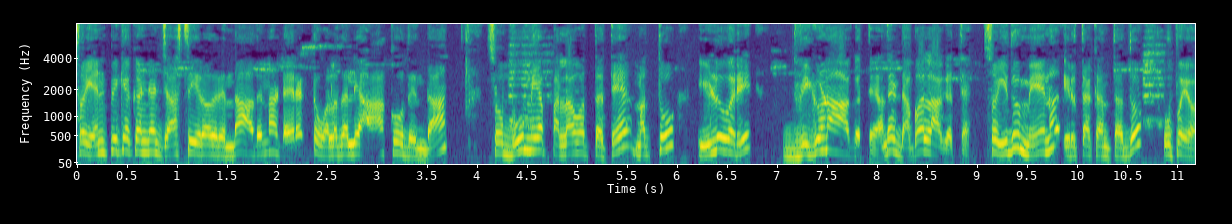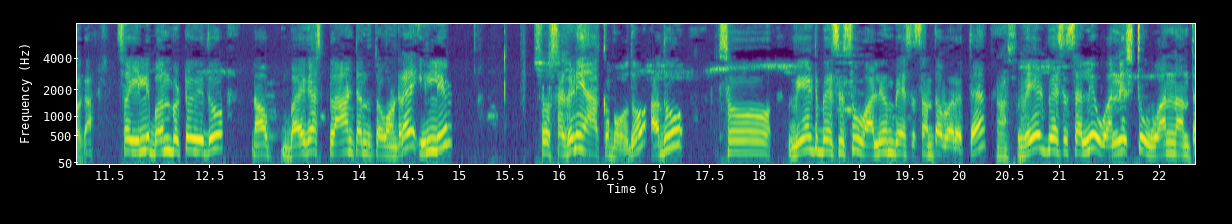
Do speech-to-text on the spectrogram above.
So N P K content ಜಾಸ್ತಿ ಇರೋದ್ರಿಂದ ಅದನ್ನ ಡೈರೆಕ್ಟ್ ಹೊಲದಲ್ಲಿ ಹಾಕೋದ್ರಿಂದ ಸೊ ಭೂಮಿಯ ಫಲವತ್ತತೆ ಮತ್ತು ಇಳುವರಿ ದ್ವಿಗುಣ ಆಗುತ್ತೆ. ಅಂದ್ರೆ ಡಬಲ್ ಆಗುತ್ತೆ. ಸೊ ಇದು ಮೇನ್ ಇರ್ತಕ್ಕಂಥದ್ದು ಉಪಯೋಗ. ಸೊ ಇಲ್ಲಿ ಬಂದ್ಬಿಟ್ಟು ಇದು ನಾವು ಬಯೋಗ್ಯಾಸ್ ಪ್ಲಾಂಟ್ ಅಂತ ತಗೊಂಡ್ರೆ ಇಲ್ಲಿ ಸೊ ಸಗಣಿ ಹಾಕಬಹುದು. ಅದು so weight basis volume basis ಅಂತ ಬರುತ್ತೆ. ವೇಟ್ ಬೇಸಿಸ್ ಅಲ್ಲಿ ಒನ್ ಇಷ್ಟು ಒನ್ ಅಂತ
